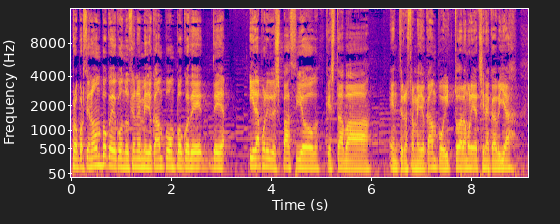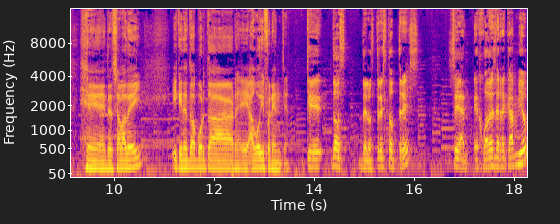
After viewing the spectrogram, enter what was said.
proporcionó un poco de conducción en medio campo, un poco de, de ir a por el espacio que estaba entre nuestro medio campo y toda la muralla china que había eh, del Sabadell y que intentó aportar eh, algo diferente. Que dos de los tres top 3 sean eh, jugadores de recambio.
